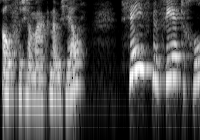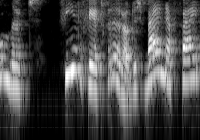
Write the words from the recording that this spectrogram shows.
over zou maken naar mezelf. 4744 euro. Dus bijna 5,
